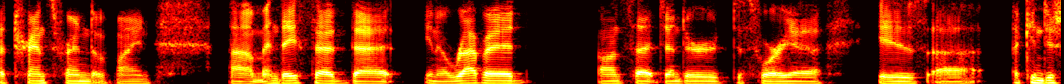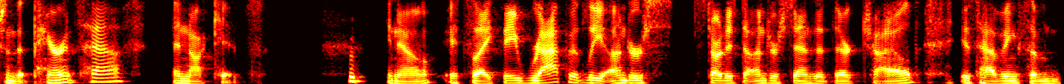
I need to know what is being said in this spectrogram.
a trans friend of mine um, and they said that you know rapid onset gender dysphoria is uh, a condition that parents have and not kids. You know it's like they rapidly under started to understand that their child is having some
